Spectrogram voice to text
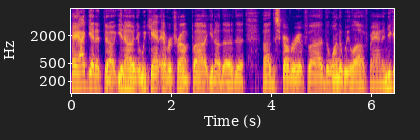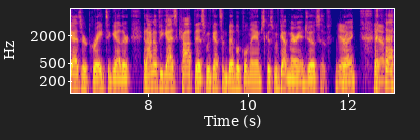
hey, I get it though. You know, we can't ever trump uh, you know the the uh, discovery of uh, the one that we love, man. And you guys are great together. And I don't know if you guys caught this. We've got some biblical names because we've got Mary and Joseph, Yeah. right? Yeah,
